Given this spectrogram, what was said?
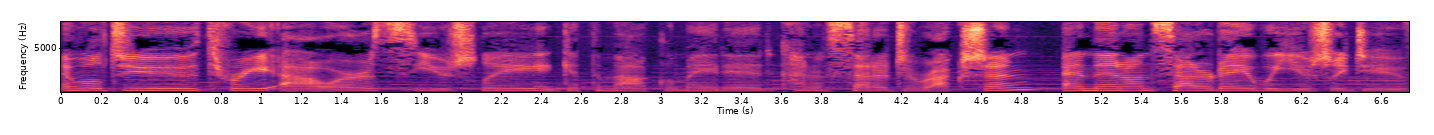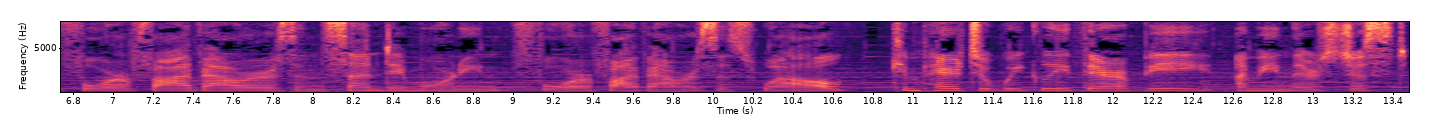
and we'll do three hours usually, get them acclimated, kind of set a direction. And then on Saturday, we usually do four or five hours, and Sunday morning, four or five hours as well. Compared to weekly therapy, I mean, there's just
